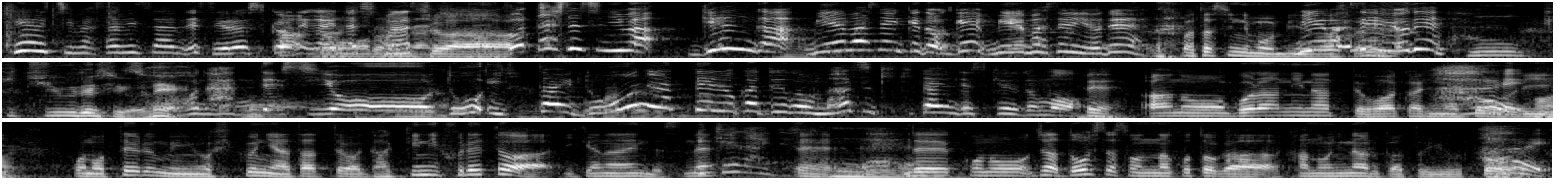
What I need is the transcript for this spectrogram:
竹内正美さんです。よろしくお願いいたします。私たちには弦が見えませんけど弦見えませんよね。私にも見えませんよね。空気中ですよね。そうなんですよ。どう一体どうなっているのかというのをまず聞きたいんですけれども。えあのご覧になってお分かりの通り、はいこのテルミンを弾くにあたっては楽器に触れてはいけないんですね。いけないんですね。でこのじゃあどうしてそんなことが可能になるかというと、はい、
